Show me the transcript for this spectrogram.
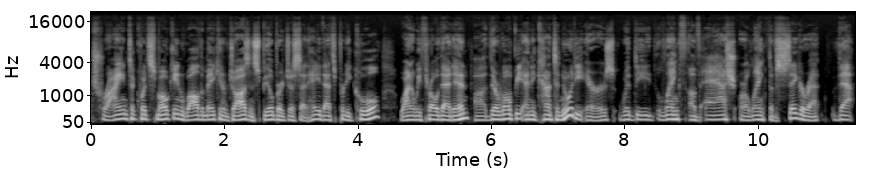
trying to quit smoking while the making of Jaws? And Spielberg just said, hey, that's pretty cool. Why don't we throw that in? Uh, there won't be any continuity errors with the length of ash or length of cigarette that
